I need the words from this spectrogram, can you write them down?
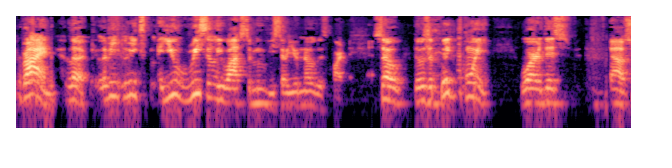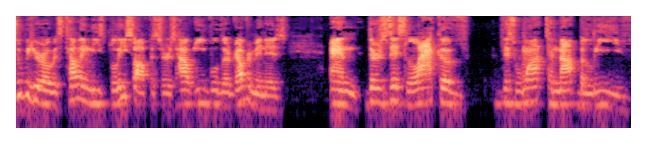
Brian, look, let me let me. Explain. You recently watched the movie, so you'll know this part. So there was a big point where this uh, superhero was telling these police officers how evil their government is, and there's this lack of this want to not believe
